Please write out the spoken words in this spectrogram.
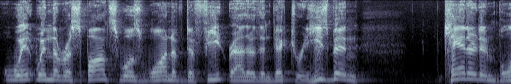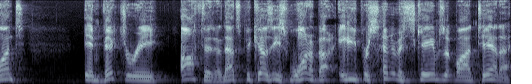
when, when the response was one of defeat rather than victory. He's been candid and blunt in victory often, and that's because he's won about 80% of his games at Montana.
